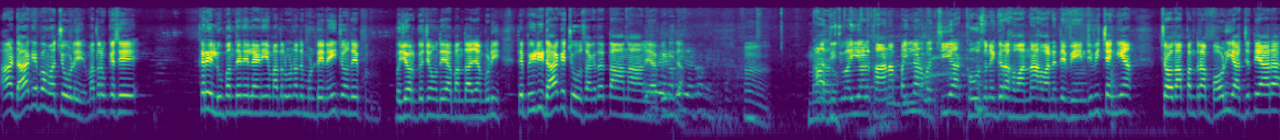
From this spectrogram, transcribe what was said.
ਆ ਢਾ ਕੇ ਭਾਵਾਂ ਚੋਲੇ ਮਤਲਬ ਕਿਸੇ ਘਰੇਲੂ ਬੰਦੇ ਨੇ ਲੈਣੀ ਆ ਮਤਲਬ ਉਹਨਾਂ ਦੇ ਮੁੰਡੇ ਨਹੀਂ ਚਾਹੁੰਦੇ ਬਜ਼ੁਰਗ ਚਾਹੁੰਦੇ ਆ ਬੰਦਾ ਜਾਂ ਬੁੜੀ ਤੇ ਪੀੜੀ ਢਾ ਕੇ ਚੋ ਸਕਦਾ ਤਾਂ ਨਾਂ ਲਿਆ ਪੀੜੀ ਦਾ। ਹੂੰ। ਆਦੀ ਚਵਾਈ ਵਾਲੇ ਥਾਂ ਨਾ ਪਹਿਲਣ ਬੱਚੀ ਆ ਠੋਸ ਨਿਗਰ ਹਵਾਨਾ ਹਵਾਨੇ ਤੇ ਵੇਂਜ ਵੀ ਚੰਗੀਆਂ 14 15 ਬੌਲੀ ਅੱਜ ਤਿਆਰ ਆ।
